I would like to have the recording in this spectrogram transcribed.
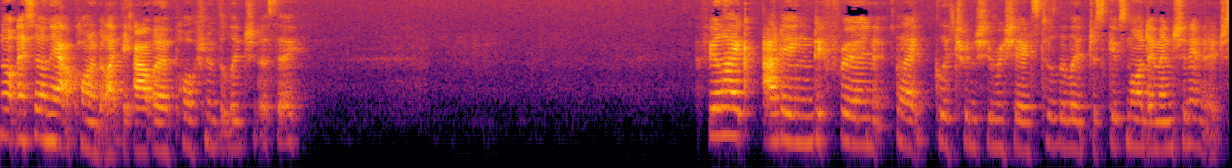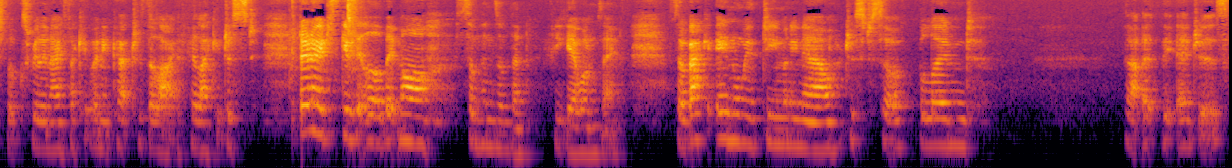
Not necessarily on the outer corner but like the outer portion of the lid should I say. I feel like adding different like glitter and shimmery shades to the lid just gives more dimension and it just looks really nice like it when it catches the light. I feel like it just, I don't know, it just gives it a little bit more something something, if you get what I'm saying. So back in with G Money now, just to sort of blend that at the edges.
